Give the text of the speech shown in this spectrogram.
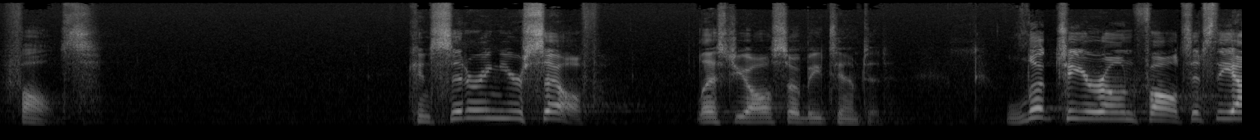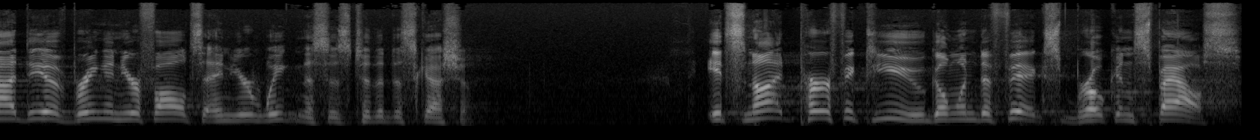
faults. Considering yourself, lest you also be tempted. Look to your own faults. It's the idea of bringing your faults and your weaknesses to the discussion. It's not perfect you going to fix broken spouse.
